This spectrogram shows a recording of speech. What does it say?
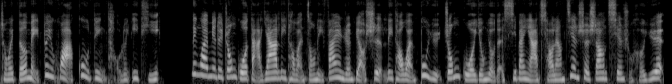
成为德美对话固定讨论议题。另外，面对中国打压，立陶宛总理发言人表示，立陶宛不与中国拥有的西班牙桥梁建设商签署合约。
